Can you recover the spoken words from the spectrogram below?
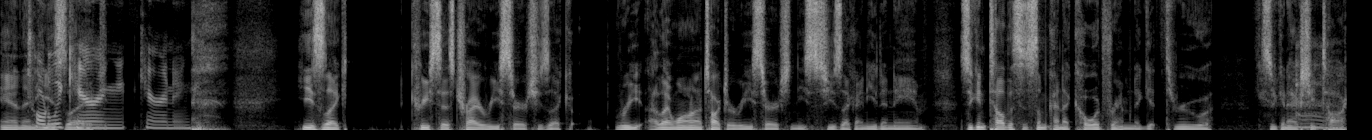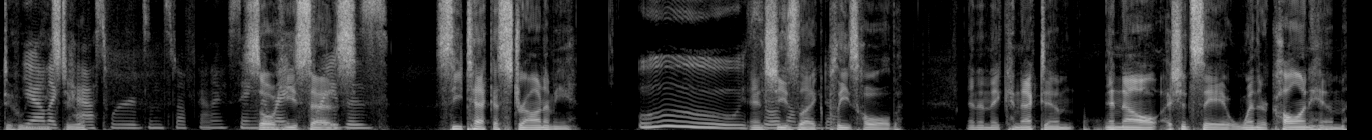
and then Totally he's like, caring, caring. he's like, Crease says, try research. He's like, Re- I want to talk to research, and he's, she's like, I need a name. So you can tell this is some kind of code for him to get through, so you can actually Ah, talk to who yeah, he like needs to. Yeah, passwords and stuff, kind of saying. So the right he says- phrases. Setec Astronomy. "Ooh," and she's like, down. please hold. And then they connect him. And now I should say when they're calling him,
